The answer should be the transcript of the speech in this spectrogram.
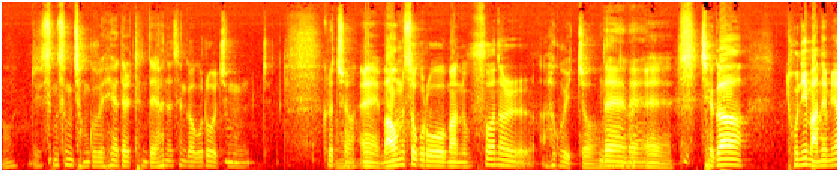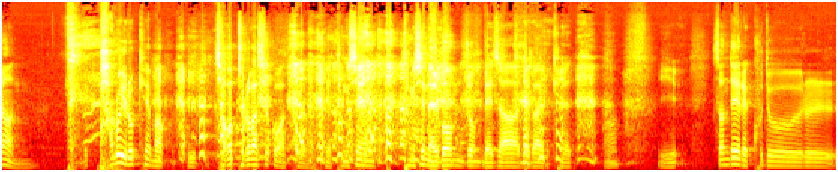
어, 승승장구해야 될 텐데 하는 생각으로 지금 그렇죠. 어, 예, 마음속으로만 후원을 하고 있죠. 네, 제가, 네. 예. 제가 돈이 많으면 바로 이렇게 막이 작업 들어갔을 것 같아요. 당신 당신 앨범 좀 내자. 내가 이렇게 어, 이 썬데이 레코드를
